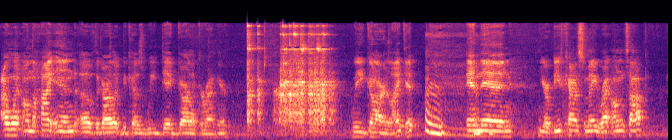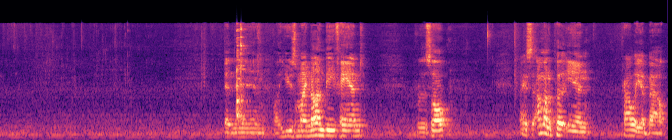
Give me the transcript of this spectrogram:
I went on the high end of the garlic because we dig garlic around here. We gar like it. And then your beef consomme right on the top. And then I'll use my non-beef hand for the salt. Like I said, I'm going to put in probably about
